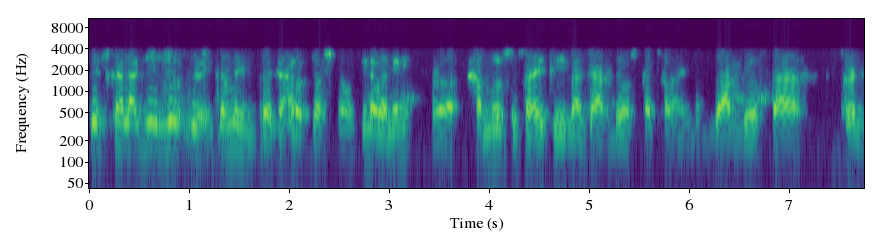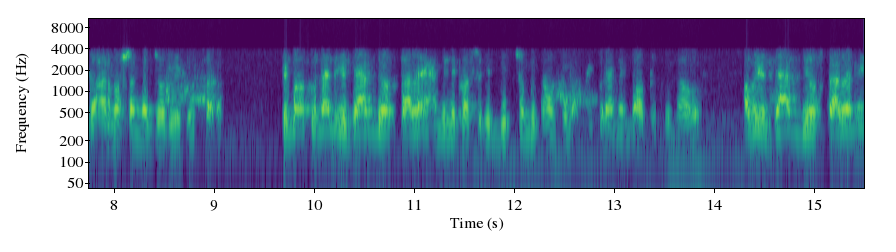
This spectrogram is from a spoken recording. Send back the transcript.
त्यसका लागि यो एकदमै गाह्रो प्रश्न हो किनभने हाम्रो सोसाइटीमा जात व्यवस्था छ होइन जात व्यवस्था धर्मसँग जोडिएको छ त्यो भएको हुनाले यो जात व्यवस्थालाई हामीले कसरी बुझ्छौँ बुझाउँछौँ भन्ने कुरा नै महत्त्वपूर्ण हो। अब यो जात व्यवस्थालाई नै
